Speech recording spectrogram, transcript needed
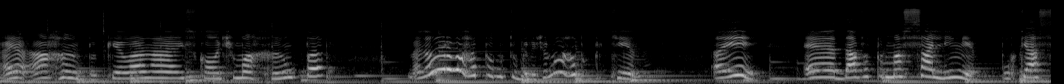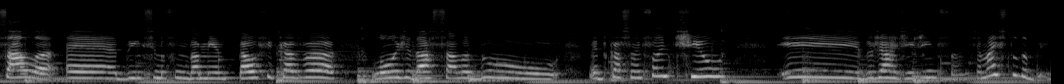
a, a rampa, porque lá na escola tinha uma rampa, mas não era uma rampa muito grande, era uma rampa pequena. Aí é, dava para uma salinha, porque a sala é, do ensino fundamental ficava longe da sala do, educação infantil e do jardim de infância, mas tudo bem.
